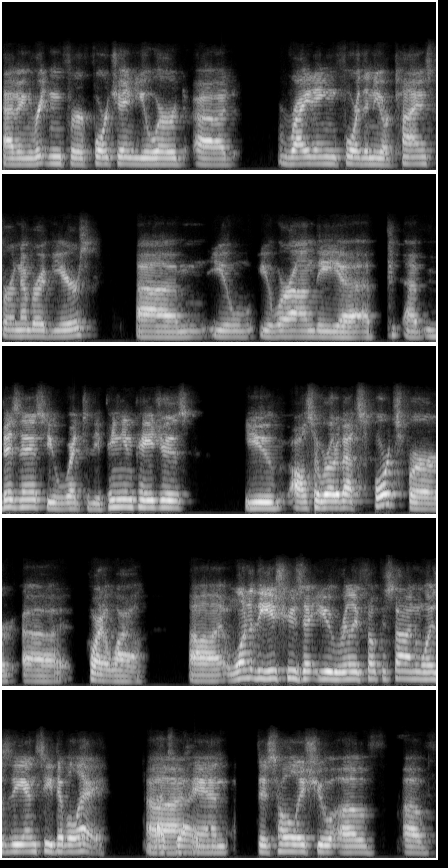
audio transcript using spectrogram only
having written for Fortune, you were uh, writing for the New York Times for a number of years. Um, you you were on the uh, uh, business. You went to the opinion pages. You also wrote about sports for uh, quite a while. Uh, one of the issues that you really focused on was the NCAA uh, right. and this whole issue of of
